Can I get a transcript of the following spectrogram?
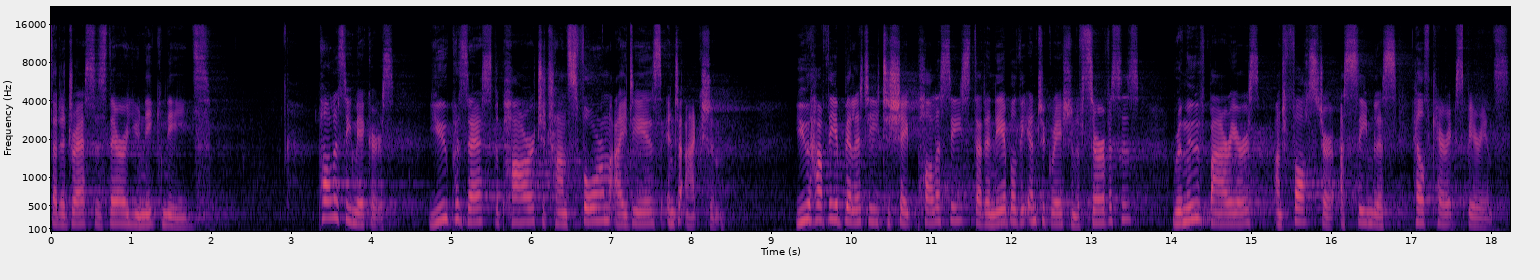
that addresses their unique needs. Policymakers, you possess the power to transform ideas into action. You have the ability to shape policies that enable the integration of services, remove barriers, and foster a seamless healthcare experience.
